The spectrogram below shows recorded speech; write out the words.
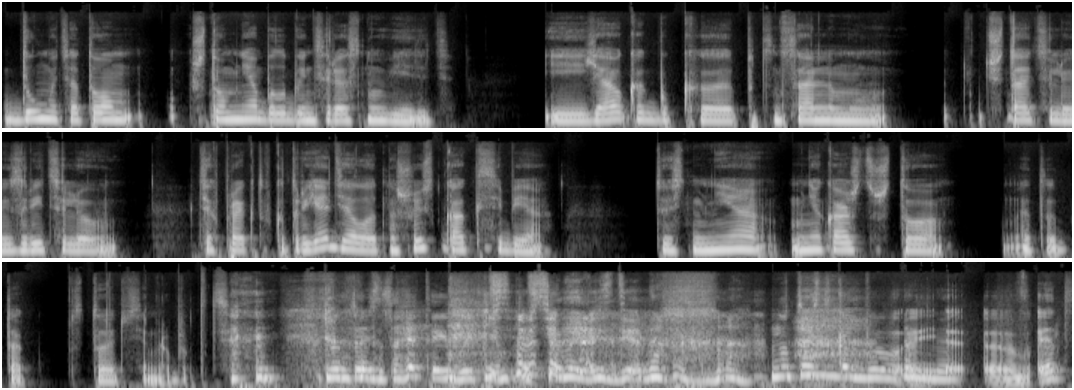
думать о том, что мне было бы интересно увидеть. И я как бы к потенциальному читателю и зрителю тех проектов, которые я делаю, отношусь как к себе. То есть мне, мне кажется, что это так стоит всем работать. Ну, то есть за это и выпьем. Все мы везде, да. Ну, то есть, как бы, э, э, это,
